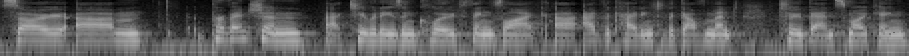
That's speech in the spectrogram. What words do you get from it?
So, um, prevention activities include things like uh, advocating to the government to ban smoking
